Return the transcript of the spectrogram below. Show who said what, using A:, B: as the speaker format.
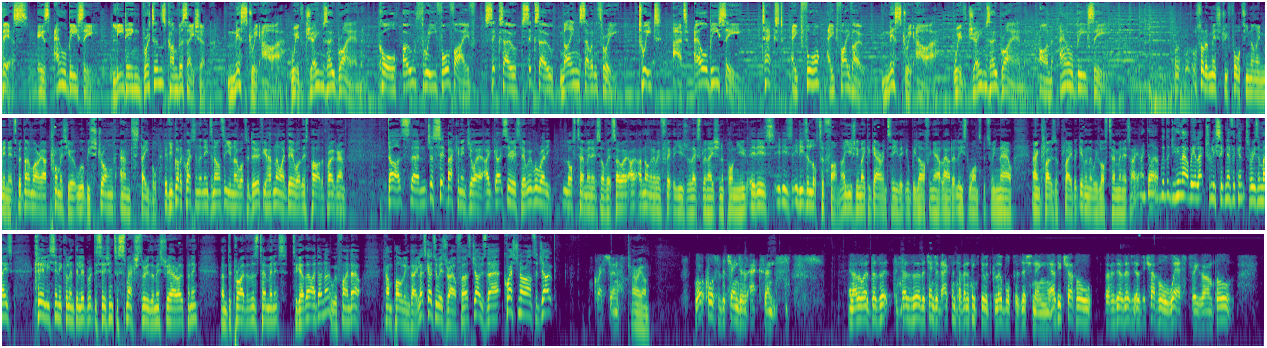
A: This is LBC, leading Britain's conversation. Mystery Hour with James O'Brien. Call 0345 6060 973. Tweet at LBC. Text 84850. Mystery Hour with James O'Brien on LBC.
B: Sort of mystery 49 minutes, but don't worry, I promise you it will be strong and stable. If you've got a question that needs an answer, you know what to do. If you have no idea what this part of the programme does, then just sit back and enjoy it. I, I, seriously, we've already lost 10 minutes of it, so I, am not going to inflict the usual explanation upon you. It is, it, is, it is a lot of fun. I usually make a guarantee that you'll be laughing out loud at least once between now and close of play, but given that we've lost 10 minutes, I, I do you think that'll be electorally significant, Theresa May's clearly cynical and deliberate decision to smash through the mystery hour opening and deprive others 10 minutes together? I don't know. We'll find out come polling day. Let's go to Israel first. Joe's there. Question or answer, Joe?
C: Question.
B: Carry on.
C: What causes the change of accents? In other words, does it does uh, the change of accent have anything to do with global positioning? As you travel, as, as, as you travel west, for example,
